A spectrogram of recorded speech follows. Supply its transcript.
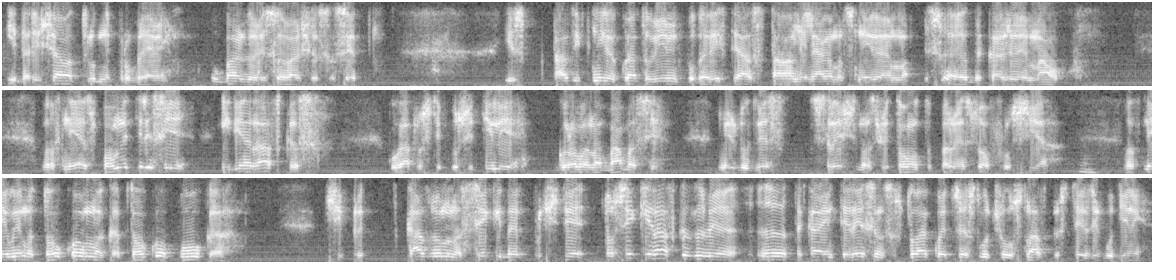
и да решават трудни проблеми. Обажда ви се вашия съсед. И тази книга, която вие ми подарихте, аз ставам и лягам с нея, е да кажа, е малко. В нея спомните ли си един разказ, когато сте посетили гроба на баба си между две срещи на световното първенство в Русия? В него има толкова мъка, толкова полука, че предказвам на всеки да я прочете. То всеки разказ да ви е, е така интересен с това, което се е случило с нас през тези години.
